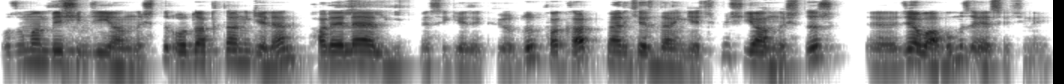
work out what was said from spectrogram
O zaman beşinci yanlıştır. Odaktan gelen paralel gitmesi gerekiyordu. Fakat merkezden geçmiş. Yanlıştır. Ee, cevabımız E seçeneği.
